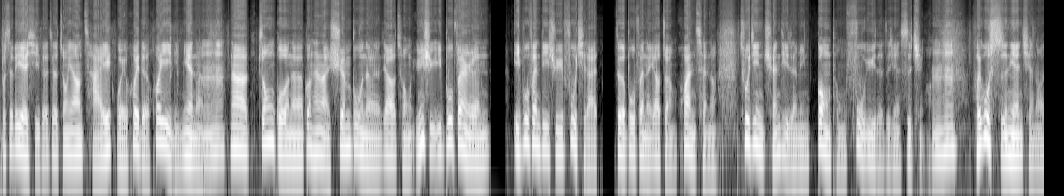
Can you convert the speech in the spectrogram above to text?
不是列席的这中央财委会的会议里面呢，那中国呢共产党宣布呢，要从允许一部分人、一部分地区富起来这个部分呢，要转换成了促进全体人民共同富裕的这件事情哦。嗯哼，回顾十年前哦。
